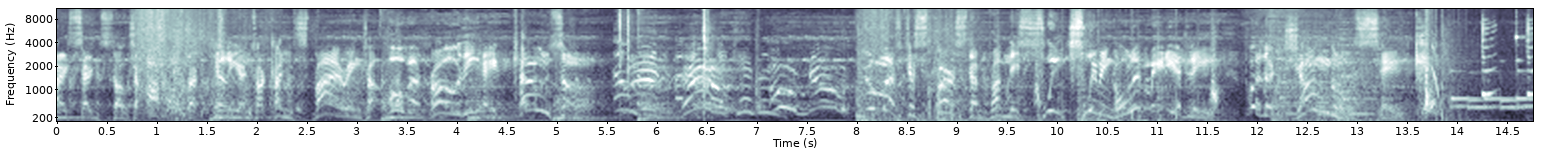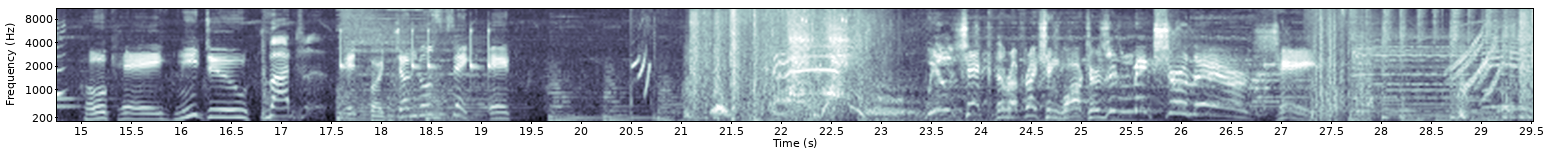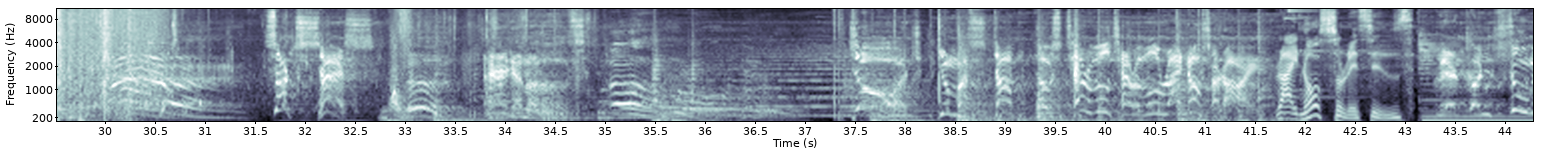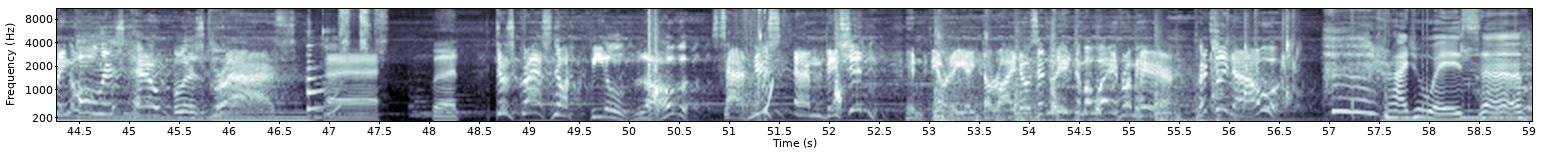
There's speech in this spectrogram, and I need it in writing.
I sense those awful reptilians are conspiring to overthrow the Ape Council. Oh no! I can't believe. Oh no! You must disperse them from this sweet swimming hole immediately, for the jungle's sake. Okay, me do. But uh, It's for jungle's sake, Ape. We'll check the refreshing waters and make sure they're safe. Success! Animals! George, you must stop those terrible, terrible rhinoceri! rhinoceroses. They're consuming all this helpless grass! Uh, but Does grass not feel love, sadness, ambition? Infuriate the rhinos and lead them away from here! Quickly now! Right away, sir.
